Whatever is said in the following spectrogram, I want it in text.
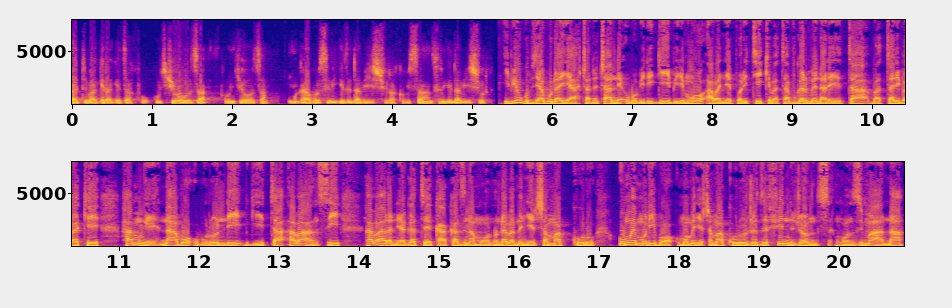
bagerageza gutyoza kuntyoza mugabo sinigeze ndabishura ku bisanzwe sinigeze ndabishura. Ibihugu vya buraya cane cane ububirigi birimwo abanyepolitiki batavuga rumwe na leta batari bake hamwe n'abo uburundi bwita abansi nk'abaharaniye agateka kazina muntu n'abamenyeshamakuru. Umwe muri bo umumenyeshamakuru josephine jones nkunzimana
